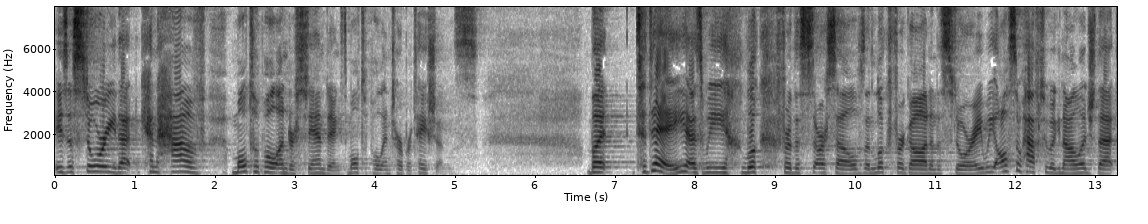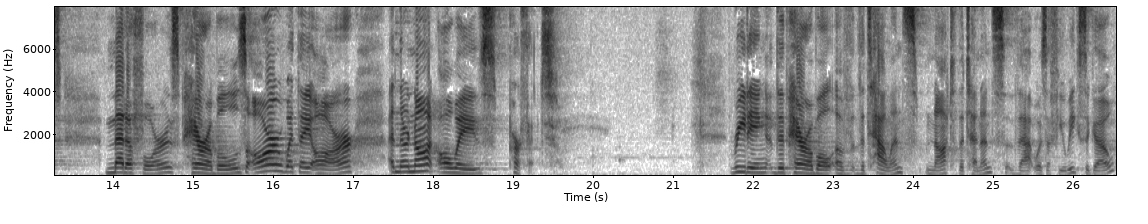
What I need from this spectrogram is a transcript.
is a story that can have multiple understandings, multiple interpretations. But today, as we look for this ourselves and look for God in the story, we also have to acknowledge that metaphors, parables, are what they are, and they're not always perfect. Reading the parable of the talents, not the tenants, that was a few weeks ago.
